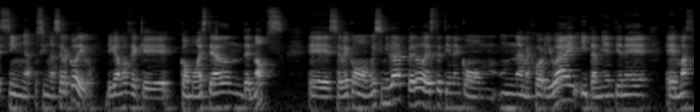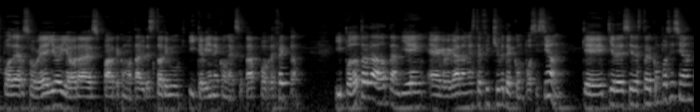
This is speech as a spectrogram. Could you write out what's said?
sin, sin, hacer código. Digamos de que como este add-on de Nops se ve como muy similar, pero este tiene como una mejor UI y también tiene más poder sobre ello y ahora es parte como tal de Storybook y que viene con el setup por defecto. Y por otro lado, también agregaron este feature de composición. ¿Qué quiere decir esto de composición?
